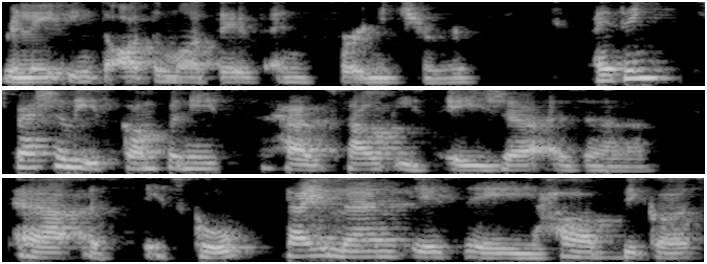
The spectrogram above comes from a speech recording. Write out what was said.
relating to automotive and furniture. I think especially if companies have Southeast Asia as a uh, scope, Thailand is a hub because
